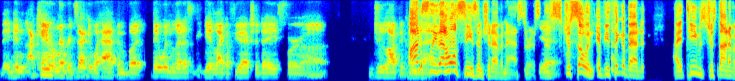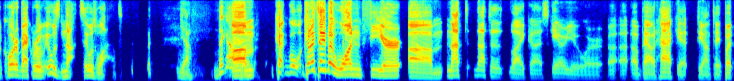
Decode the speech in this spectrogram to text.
they didn't I can't remember exactly what happened, but they wouldn't let us get like a few extra days for uh Drew Lock to come Honestly, back. that whole season should have an asterisk. Yeah. This is just so. If you think about it, I teams just not have a quarterback room. It was nuts. It was wild. yeah. They got Um, can, I tell you my one fear? Um, not not to like uh, scare you or uh, uh, about Hackett, Deontay, but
